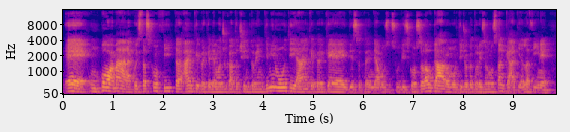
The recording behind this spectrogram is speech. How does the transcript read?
è un po' amara questa sconfitta anche perché abbiamo giocato 120 minuti, anche perché adesso andiamo sul discorso Lautaro, molti giocatori sono stancati, alla fine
